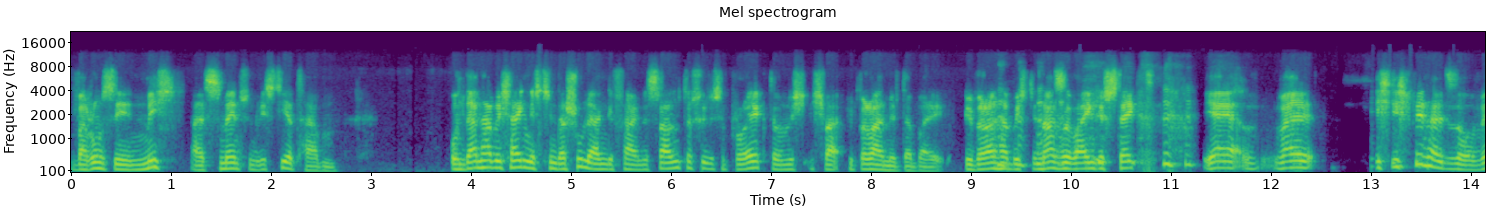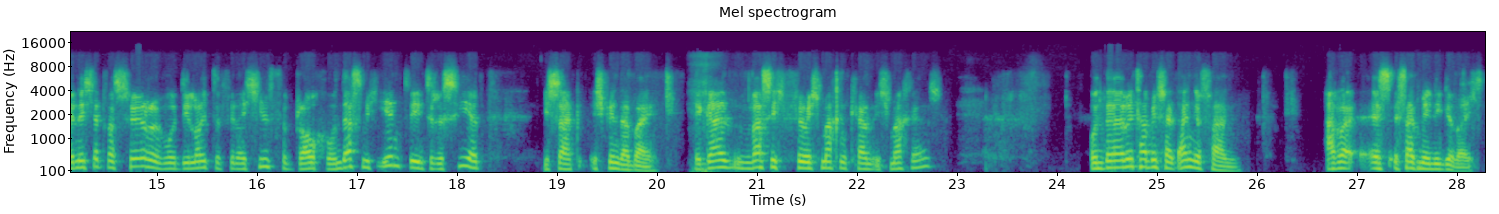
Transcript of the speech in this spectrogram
warum sie in mich als Mensch investiert haben. Und dann habe ich eigentlich in der Schule angefangen. Es waren unterschiedliche Projekte und ich, ich war überall mit dabei. Überall habe ich die Nase reingesteckt. Ja, weil ich, ich bin halt so, wenn ich etwas höre, wo die Leute vielleicht Hilfe brauchen und das mich irgendwie interessiert, ich sage, ich bin dabei. Egal, was ich für euch machen kann, ich mache es. Und damit habe ich halt angefangen. Aber es, es hat mir nie gereicht.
